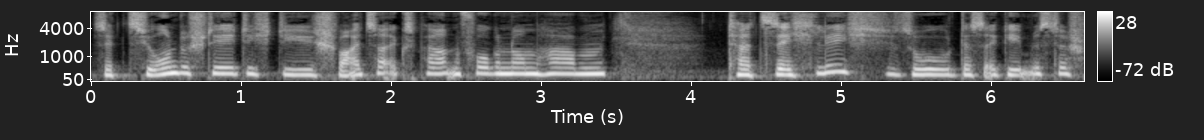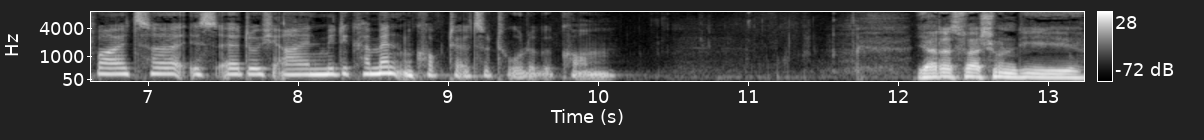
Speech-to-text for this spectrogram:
Sektion bestätigt, die Schweizer Experten vorgenommen haben. Tatsächlich, so das Ergebnis der Schweizer, ist er durch einen Medikamentencocktail zu Tode gekommen. Ja, das war schon die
